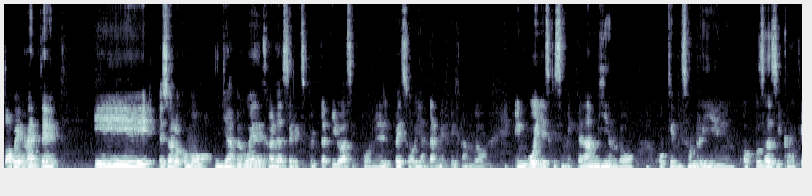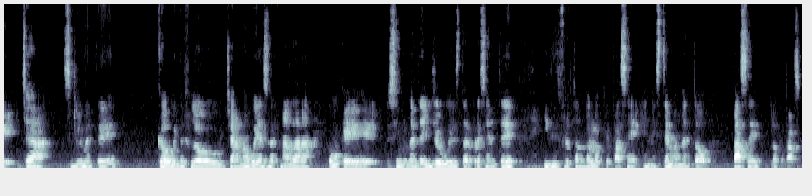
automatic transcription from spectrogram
obviamente, y es solo como, ya me voy a dejar de hacer expectativas y poner el peso y andarme fijando en güeyes que se me quedan viendo o que me sonríen o cosas así como que ya, simplemente go with the flow, ya no voy a hacer nada, como que simplemente yo voy a estar presente y disfrutando lo que pase en este momento, pase lo que pase.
